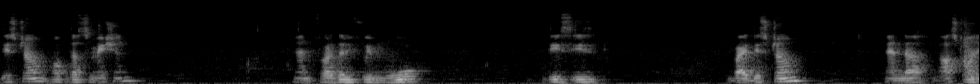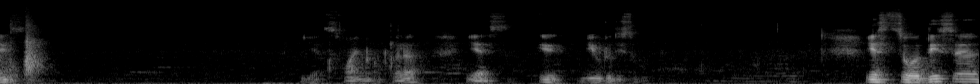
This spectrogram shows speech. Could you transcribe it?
this term of the summation. And further if we move this is by this term and the last one is? Yes fine color yes is due to this one. Yes so this uh,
